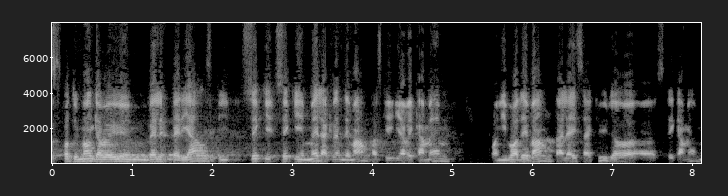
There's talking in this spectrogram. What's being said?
C'est pas tout le monde qui avait eu une belle expérience. Puis ceux qui, ceux qui aimaient la crème de menthe, parce qu'il y avait quand même, au niveau des ventes à la SAQ, là, c'était quand même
